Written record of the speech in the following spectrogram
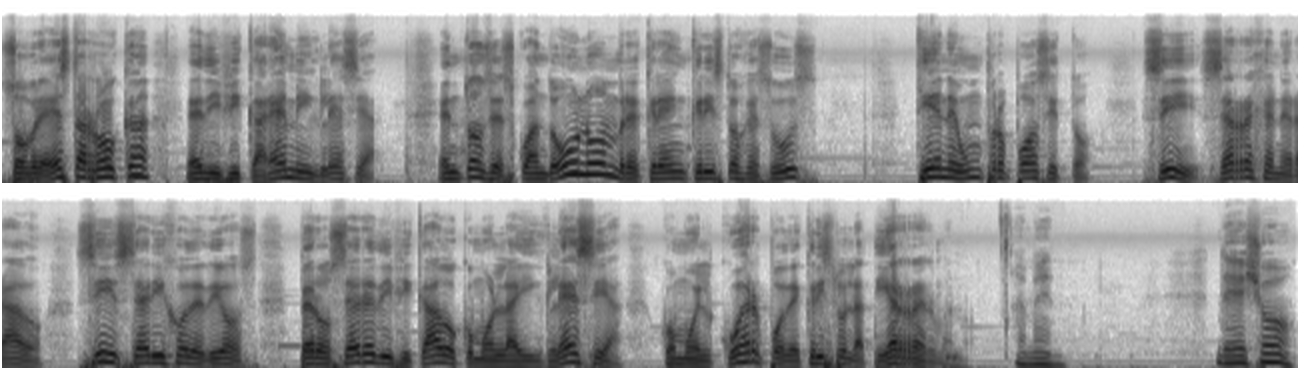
sobre esta roca edificaré mi iglesia. Entonces, cuando un hombre cree en Cristo Jesús, tiene un propósito. Sí, ser regenerado, sí, ser hijo de Dios, pero ser edificado como la iglesia, como el cuerpo de Cristo en la tierra, hermano. Amén. De hecho,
